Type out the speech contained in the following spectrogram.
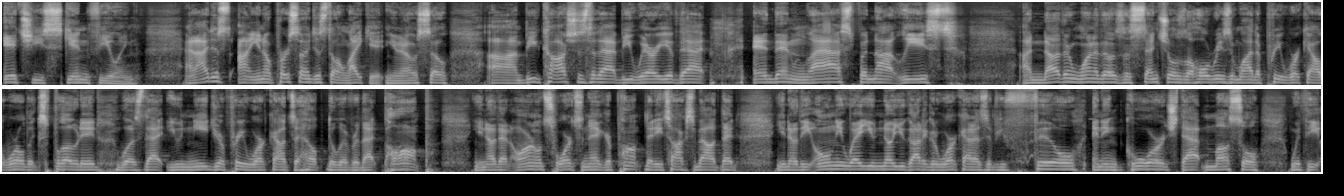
itchy skin feeling. And I just, you know, personally, I just don't like it, you know. So um, be cautious of that, be wary of that. And then last but not least, Another one of those essentials, the whole reason why the pre workout world exploded was that you need your pre workout to help deliver that pump. You know, that Arnold Schwarzenegger pump that he talks about, that, you know, the only way you know you got a good workout is if you fill and engorge that muscle with the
